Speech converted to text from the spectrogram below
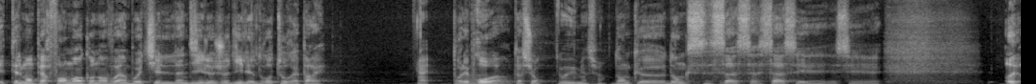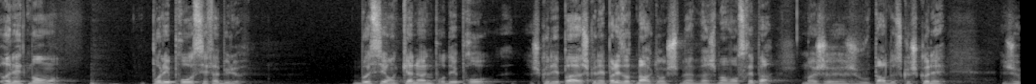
est tellement performant qu'on envoie un boîtier le lundi, le jeudi, il est de retour réparé. Ouais. Pour les pros, hein, attention. Oui, bien sûr. Donc, euh, donc ça, ça, ça c'est, Honnêtement, pour les pros, c'est fabuleux. Bosser en Canon pour des pros, je connais pas, je connais pas les autres marques, donc je ne m'avancerai pas. Moi, je, je vous parle de ce que je connais. Je,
